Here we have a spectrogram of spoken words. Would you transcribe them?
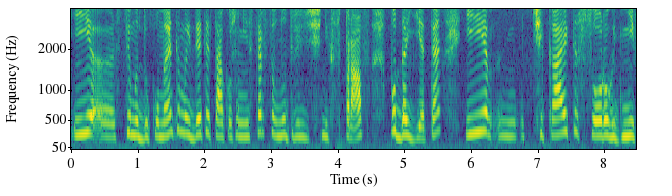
І е, з цими документами йдете також у Міністерство внутрішніх справ, подаєте і чекаєте 40 днів.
